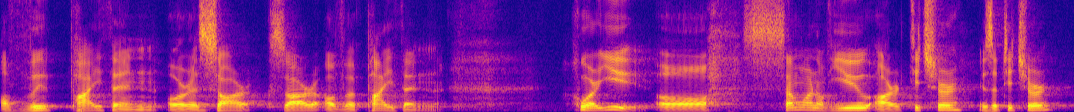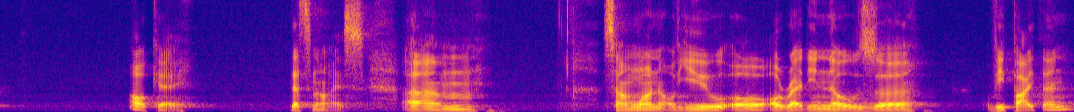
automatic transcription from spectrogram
of Python or a czar, czar of a Python. Who are you? Or uh, someone of you are a teacher, is a teacher? Okay, that's nice. Um, someone of you uh, already knows uh, VPython?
